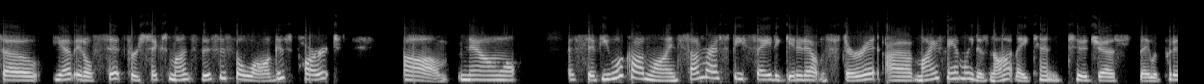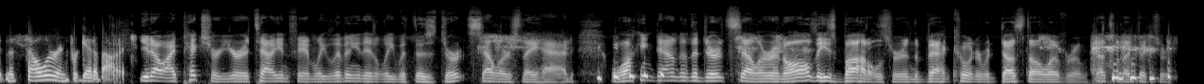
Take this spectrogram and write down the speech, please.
So, yep, it'll sit for six months. This is the longest part. Um, now, if you look online, some recipes say to get it out and stir it. Uh, my family does not. They tend to just they would put it in the cellar and forget about it. You know, I picture your Italian family living in Italy with those dirt cellars they had, walking down to the dirt cellar, and all these bottles are in the back corner with dust all over them. That's what I picture.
